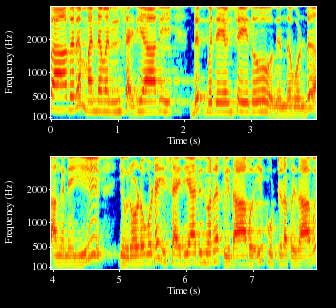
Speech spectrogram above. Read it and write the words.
സാദരം മന്നവൻ ശര്യാദി ദിഗ്വിജയം ചെയ്തു നിന്നുകൊണ്ട് അങ്ങനെ ഈ ഇവരോടുകൂടെ ഈ ശര്യാദി എന്ന് പറഞ്ഞ പിതാവ് ഈ കുട്ടിയുടെ പിതാവ്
